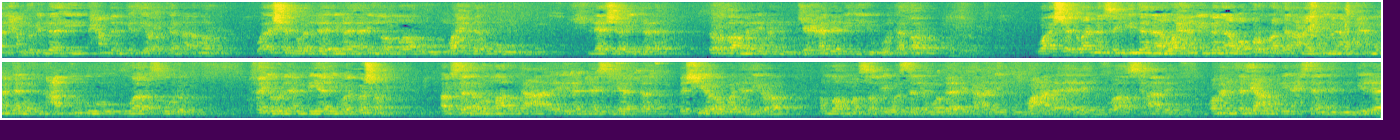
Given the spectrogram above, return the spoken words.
الحمد لله كثيرا كما أمر وأشهد أن لا إله إلا الله وحده لا شريك له ارغاما لمن جحد به وكفر. وأشهد أن سيدنا وحبيبنا وقرة أعيننا محمدا عبده ورسوله خير الأنبياء والبشر. أرسله الله تعالى إلى الناس كافة بشيرا ونذيرا. اللهم صل وسلم وبارك عليه وعلى آله وأصحابه ومن تبعهم بإحسان إلى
